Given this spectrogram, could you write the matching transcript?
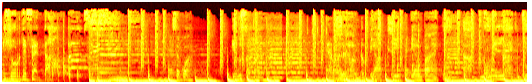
Jour de fête. C'est quoi? Alla doppia zip, pian pain, ah, non mi letti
